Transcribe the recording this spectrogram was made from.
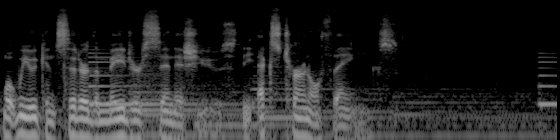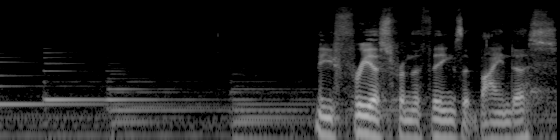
what we would consider the major sin issues, the external things. May you free us from the things that bind us.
